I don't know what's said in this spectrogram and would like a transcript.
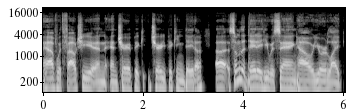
have with Fauci and and cherry pick cherry picking data, uh, some of the data he was saying how you're like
